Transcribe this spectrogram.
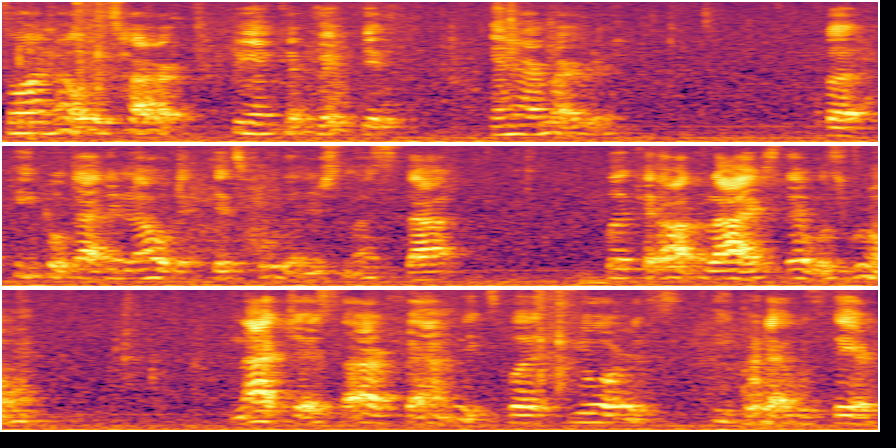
So I know it's hard being convicted in her murder. But people gotta know that this foolishness must stop. Look at our lives that was ruined. Not just our families, but yours, people that was there.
